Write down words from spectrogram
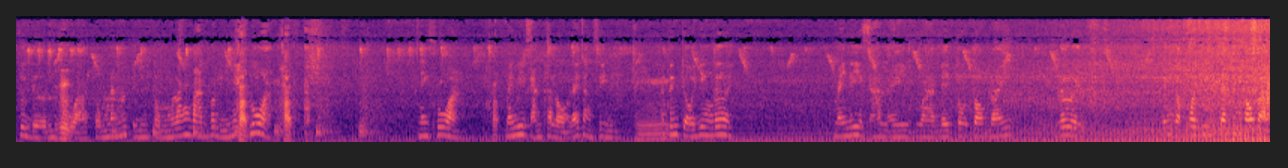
คือเดินคืเพอราะว่าตรงนั้นมันเป็นตรงหล่างบ้านพอดีในครับ ครัว ครับ ในครัว ครับไม่มีการทะเลาะได้ทั้งสิ้นอืมมันถึงโจยิงเลย ไม่มีการไอ้ว่าได้โตตอบไรเลยถึงกับพอยิงแต่ถึงเขาแบบ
